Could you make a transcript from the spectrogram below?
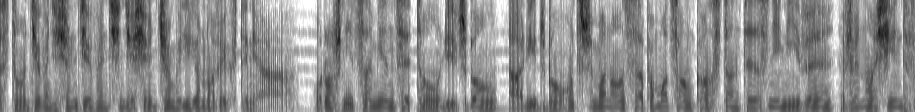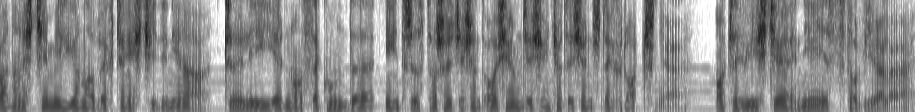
199 dziesięciomilionowych dnia. Różnica między tą liczbą a liczbą otrzymaną za pomocą konstanty z Niniwy wynosi 12 milionowych części dnia, czyli 1 sekundę i 368 dziesięciotysięcznych rocznie. Oczywiście nie jest to wiele,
